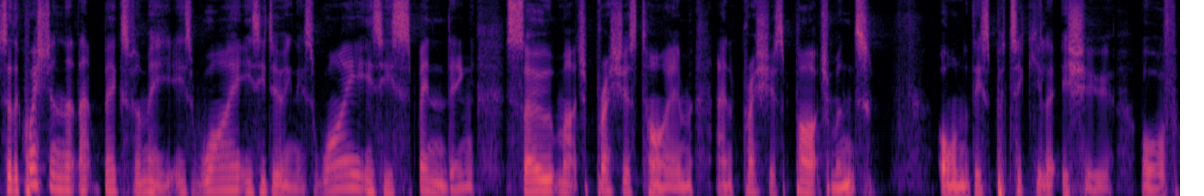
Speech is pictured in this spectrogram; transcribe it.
So the question that that begs for me is why is he doing this? Why is he spending so much precious time and precious parchment on this particular issue of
